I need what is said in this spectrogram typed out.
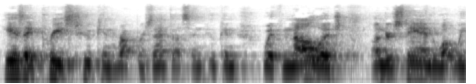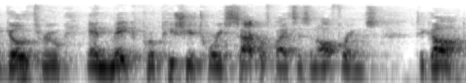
he is a priest who can represent us and who can, with knowledge, understand what we go through and make propitiatory sacrifices and offerings to God.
